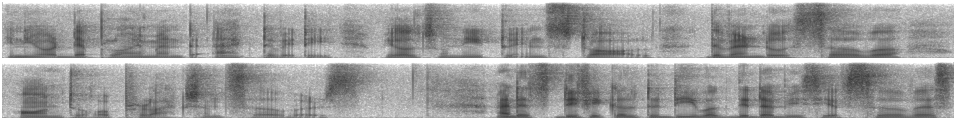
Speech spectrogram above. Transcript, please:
in your deployment activity. We also need to install the Windows server onto our production servers. And it's difficult to debug the WCF service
